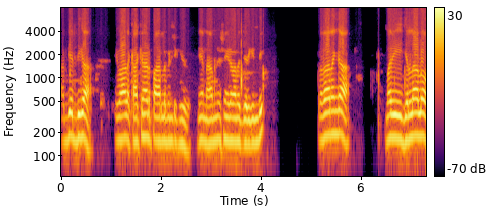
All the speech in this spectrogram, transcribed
అభ్యర్థిగా ఇవాళ కాకినాడ పార్లమెంట్కి నేను నామినేషన్ వేయడం అనేది జరిగింది. ప్రధానంగా మరి ఈ జిల్లాలో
